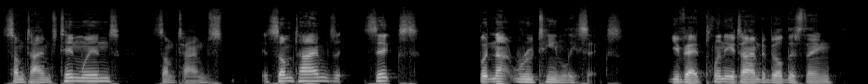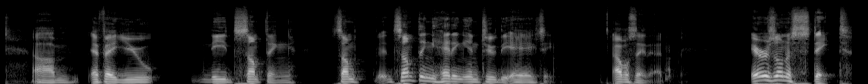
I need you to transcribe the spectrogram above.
sometimes 10 wins, sometimes sometimes six, but not routinely six. You've had plenty of time to build this thing. Um, FAU needs something, some something heading into the AAC. I will say that. Arizona State.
